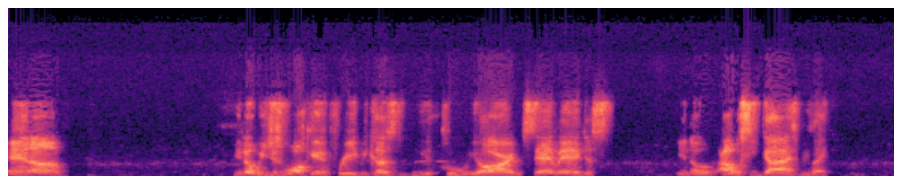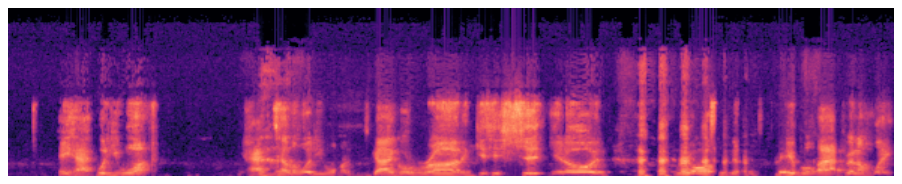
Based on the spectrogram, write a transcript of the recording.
and um you know we just walk in free because we, who we are and Sandman just you know I would see guys be like hey Hak, what do you want? Hak tell him what he wants. This guy go run and get his shit, you know, and we're all sitting at the table laughing. I'm like,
